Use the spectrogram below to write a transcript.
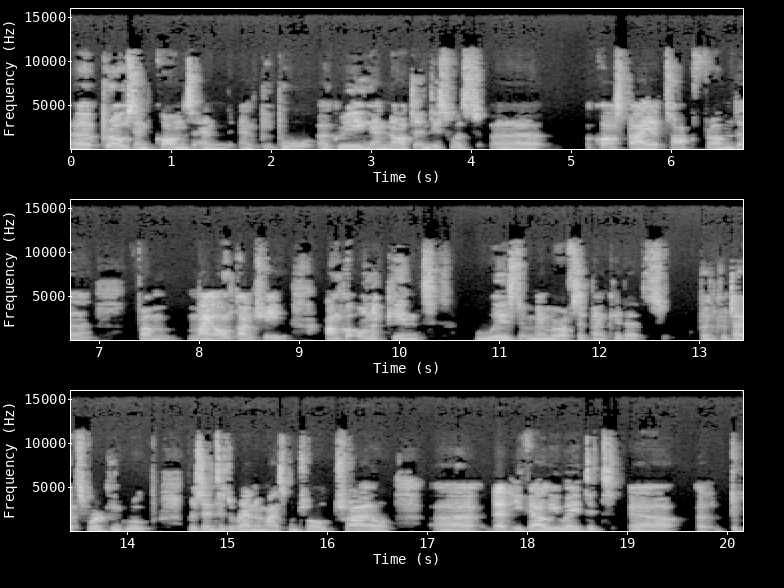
uh, pros and cons, and and people agreeing and not. And this was uh, caused by a talk from the from my own country, Anke Onnekink who is a member of the pancreatitis, pancreatitis working group, presented a randomized controlled trial uh, that evaluated uh, uh, the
